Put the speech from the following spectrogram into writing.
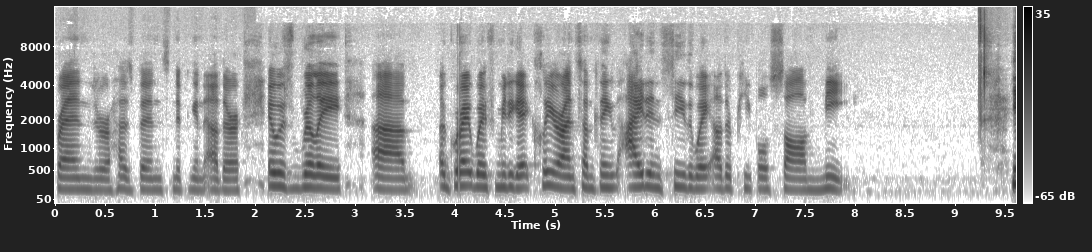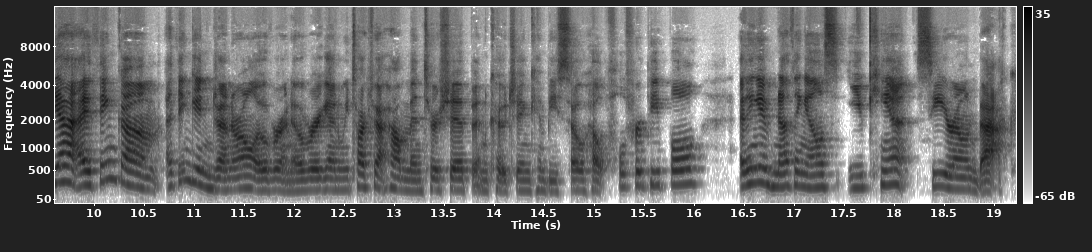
friends or husband, significant other, it was really um, a great way for me to get clear on some things I didn't see the way other people saw me. Yeah, I think um I think in general over and over again we talked about how mentorship and coaching can be so helpful for people. I think if nothing else you can't see your own back,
